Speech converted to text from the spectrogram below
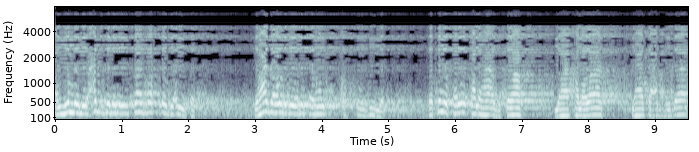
أن يعبد الإنسان نفسه بأي شكل. وهذا هو الذي يرثه الصوفيه فكل طريقة لها أذكار لها خلوات لها تعبدات.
